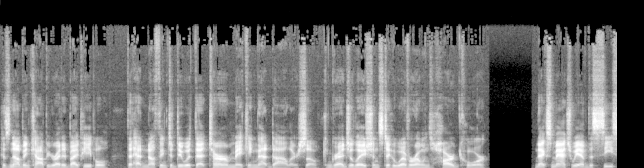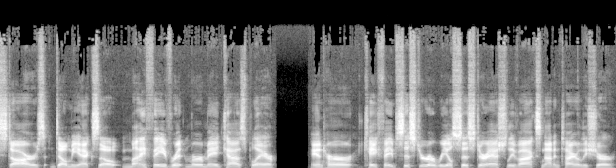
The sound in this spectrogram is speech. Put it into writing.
has now been copyrighted by people that had nothing to do with that term making that dollar. So, congratulations to whoever owns Hardcore. Next match, we have the Sea Stars, Delmi Exo, my favorite mermaid cosplayer, and her kayfabe sister or real sister, Ashley Vox, not entirely sure.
